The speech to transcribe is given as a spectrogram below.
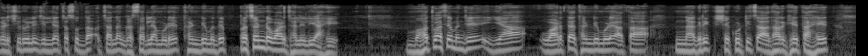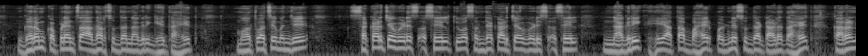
गडचिरोली जिल्ह्याच्या सुद्धा अचानक घसरल्यामुळे थंडीमध्ये प्रचंड वाढ झालेली आहे. महत्त्वाचे म्हणजे या वाढत्या थंडीमुळे आता नागरिक शेकोटीचा आधार घेत आहेत. गरम कपड्यांचा आधारसुद्धा नागरिक घेत आहेत. महत्त्वाचे म्हणजे सकाळच्या वेळेस असेल किंवा संध्याकाळच्या वेळेस असेल नागरिक हे आता बाहेर पडणेसुद्धा टाळत आहेत कारण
